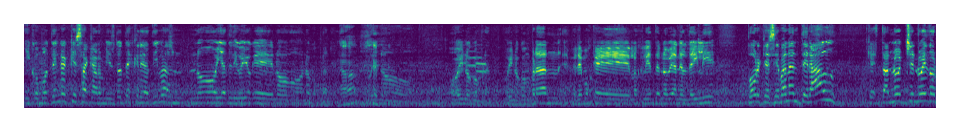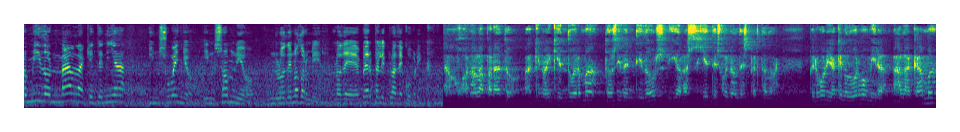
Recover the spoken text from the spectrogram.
Y como tenga que sacar mis dotes creativas, no, ya te digo yo que no, no compran. ¿No? Hoy no, hoy no compran. Hoy no compran. Esperemos que los clientes no vean el daily, porque se van a enterar que esta noche no he dormido nada, que tenía insueño, insomnio, lo de no dormir, lo de ver películas de Kubrick. San Juan al aparato, aquí no hay quien duerma, 2 y 22 y a las 7 suena el despertador. Pero bueno, ya que no duermo, mira, a la cama,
